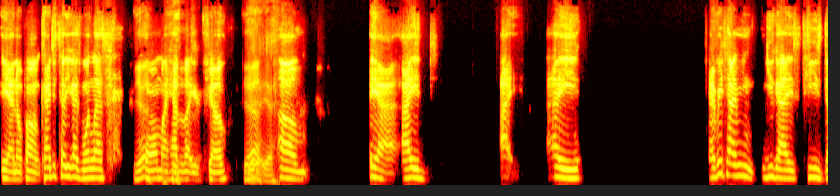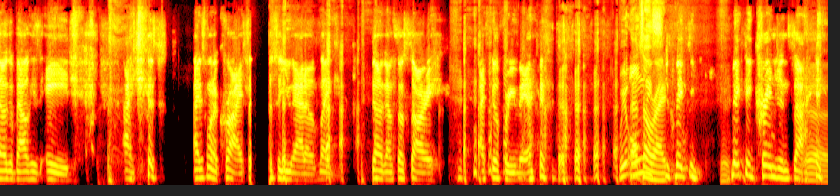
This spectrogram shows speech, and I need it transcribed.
Yeah, no problem. Can I just tell you guys one last Yeah. poem I have about your show? Yeah. yeah. um yeah i i i every time you guys tease doug about his age i just i just want to cry so, so you adam like doug i'm so sorry. I feel for you man. We That's only all right. it makes me cringe inside Uh,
